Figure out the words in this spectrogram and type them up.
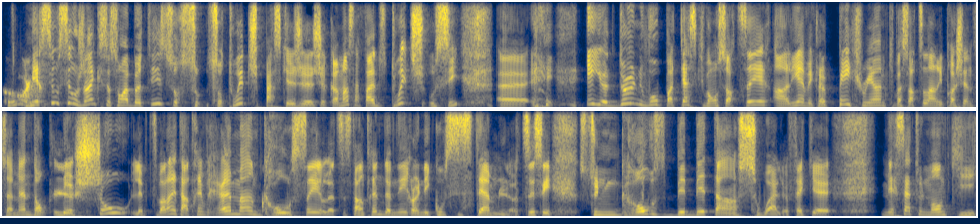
Cool. Merci aussi aux gens qui se sont abonnés sur, sur, sur Twitch parce que je, je commence à faire du Twitch aussi. Euh, et il y a deux nouveaux podcasts qui vont sortir en lien avec le Patreon qui va sortir dans les prochaines semaines. Donc le show, le petit bonheur est en train vraiment de grossir. C'est en train de devenir un écosystème. C'est une grosse bébite en soi. Fait que merci à tout le monde qui,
